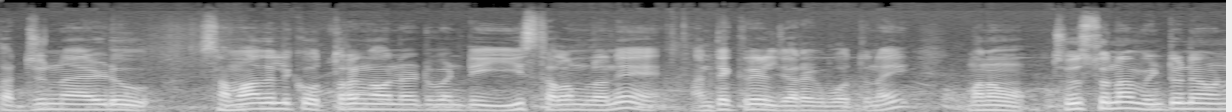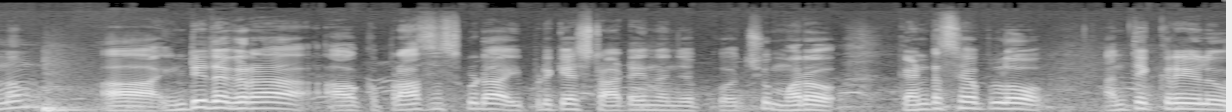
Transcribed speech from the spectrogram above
కర్జున్ నాయుడు సమాధులకు ఉత్తరంగా ఉన్నటువంటి ఈ స్థలంలోనే అంత్యక్రియలు జరగబోతున్నాయి. మనం చూస్తున్నాం వింటూనే ఉన్నాం. ఆ ఇంటి దగ్గర ఆ ఒక ప్రాసెస్ కూడా ఇప్పటికే స్టార్ట్ అయిందని చెప్పుకోవచ్చు. మరో గంట సేపులో అంత్యక్రియలు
